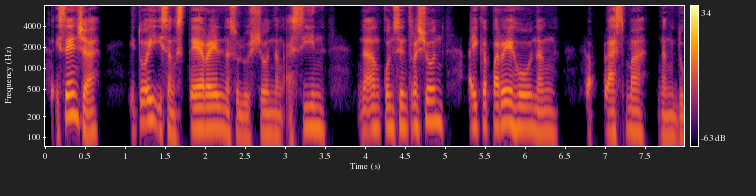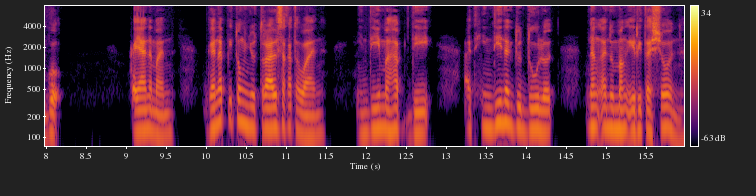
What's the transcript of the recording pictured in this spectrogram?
Sa esensya, ito ay isang sterile na solusyon ng asin na ang konsentrasyon ay kapareho ng sa plasma ng dugo. Kaya naman, ganap itong neutral sa katawan, hindi mahapdi at hindi nagdudulot ng anumang iritasyon.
